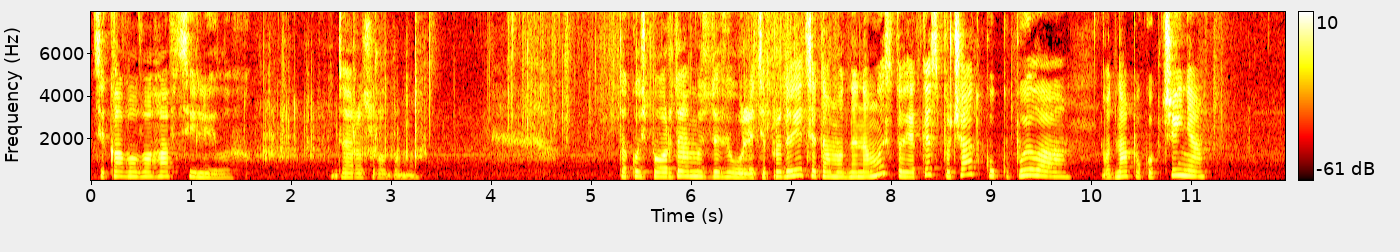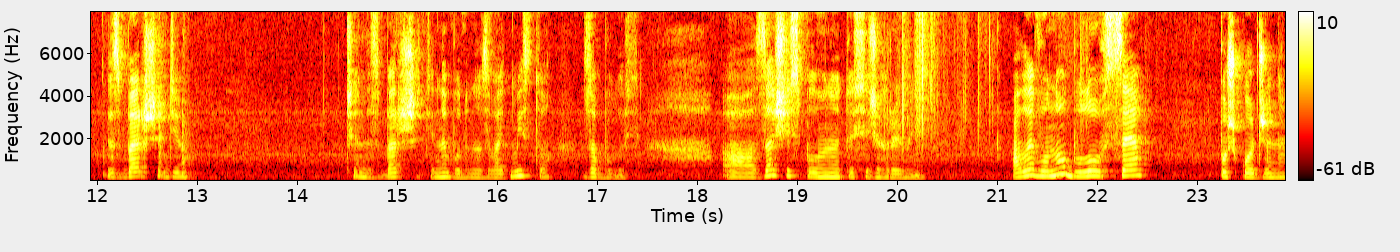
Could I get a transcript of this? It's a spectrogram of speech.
Цікава вага вцілілих. Зараз робимо. Так ось повертаємось до Віоліті. Продається там одне намисто, яке спочатку купила одна покупчиня з Бершеді. Чи не з Бершеді, не буду називати місто, забулось. За 6,5 тисяч гривень. Але воно було все пошкоджене.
